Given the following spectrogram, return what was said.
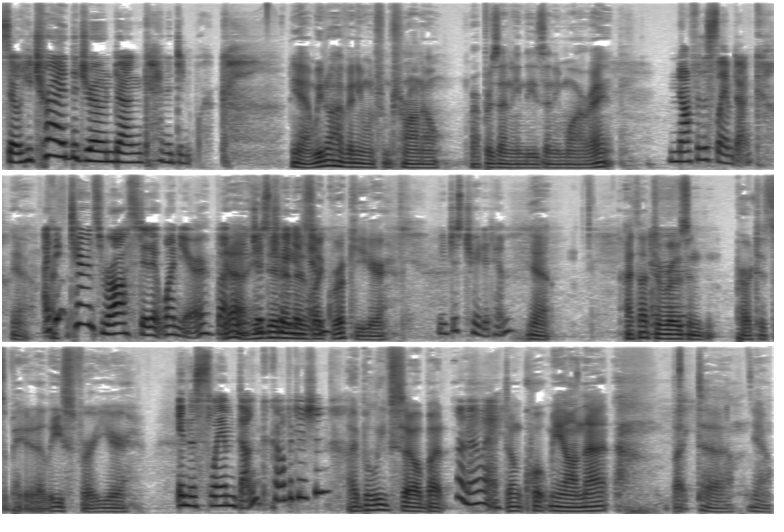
So he tried the drone dunk and it didn't work. Yeah, we don't have anyone from Toronto representing these anymore, right? Not for the slam dunk. Yeah. I think Terrence Ross did it one year, but yeah, we he just did in traded his him. like rookie year. we just traded him Yeah. I thought DeRozan participated at least for a year. In the slam dunk competition. I believe so, but Oh no way. don't quote me on that. But uh, yeah,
